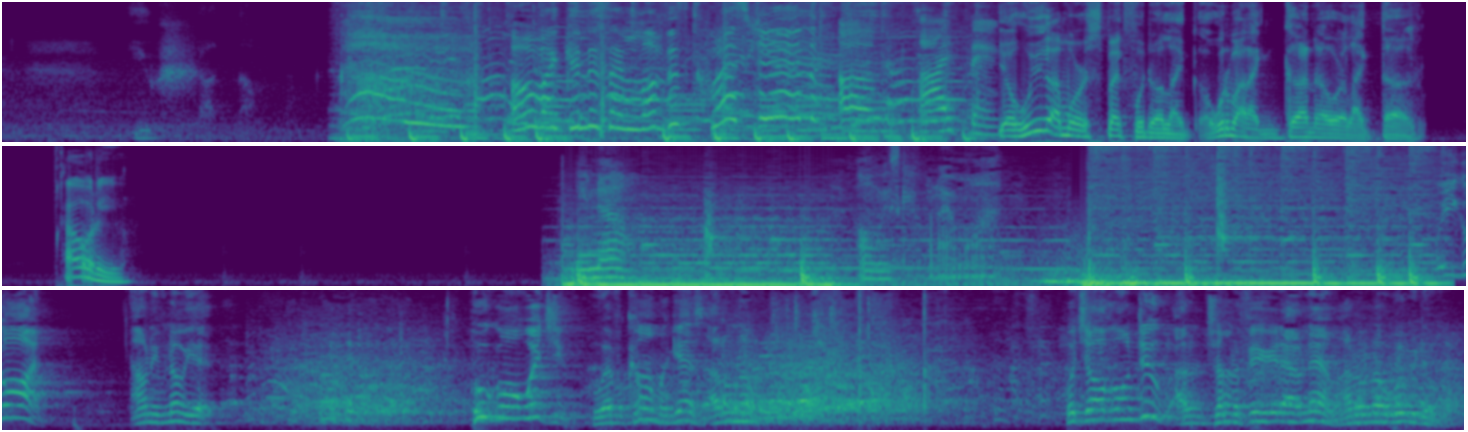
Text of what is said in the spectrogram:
you shut them. Oh my goodness, I love this question. Um, I think. Yo, who you got more respect for though? Like, uh, what about like Gunna or like Thug? How old are you? You know, I don't even know yet. Who going with you? Whoever come, I guess. I don't know. What y'all gonna do? I'm trying to figure it out now. I don't know what we're doing.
